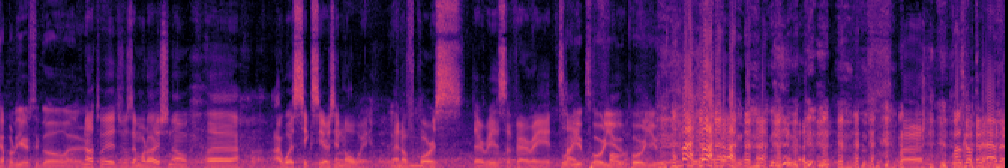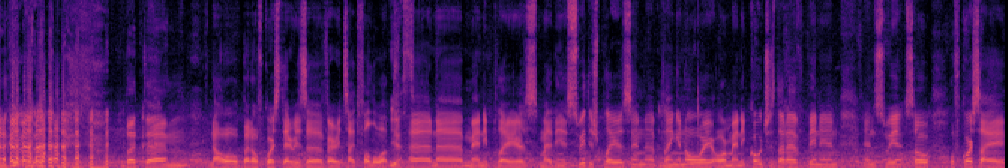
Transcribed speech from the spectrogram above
couple of years ago? Or? Not with Jose Moraes, no. Uh, I was six years in Norway, and of course there is a very Poor tight. you, poor you, follow- poor you. Welcome to heaven. But um, no, but of course there is a very tight follow-up. Yes. And uh, many players, many Swedish players in uh, playing in Norway, or many coaches that have been in in Sweden. So of course I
